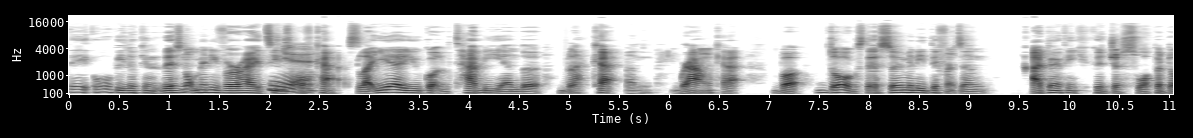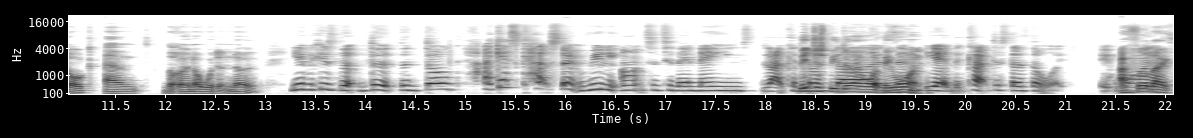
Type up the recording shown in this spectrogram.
they all be looking there's not many varieties Yeah. of cats. Like yeah, you've got the tabby and the black cat and brown cat, but dogs, there's so many differences, and I don't think you could just swap a dog and the owner wouldn't know. Yeah, because the, the the dog, I guess cats don't really answer to their names like a They just be doing what they and- want. Yeah, the cat just does the what it I wants. feel like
